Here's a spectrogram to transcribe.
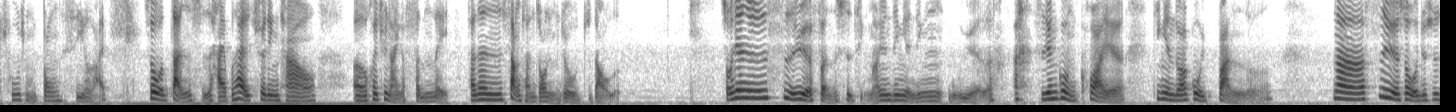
出什么东西来，所以我暂时还不太确定它呃会去哪一个分类，反正上传之后你们就知道了。首先就是四月份的事情嘛，因为今年已经五月了，啊，时间过很快耶，今年都要过一半了。那四月的时候，我就是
